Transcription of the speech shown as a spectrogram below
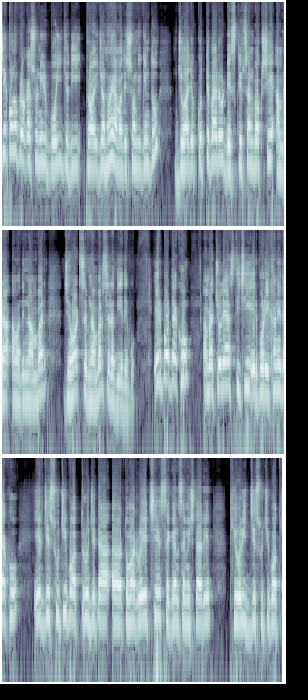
যে কোনো প্রকাশনীর বই যদি প্রয়োজন হয় আমাদের সঙ্গে কিন্তু যোগাযোগ করতে পারো। ডেসক্রিপশান বক্সে আমরা আমাদের নাম্বার যে হোয়াটসঅ্যাপ নাম্বার সেটা দিয়ে দেবো। এরপর দেখো, আমরা চলে আসতেছি। এরপর এখানে দেখো, এর যে সূচিপত্র যেটা তোমার রয়েছে সেকেন্ড সেমিস্টারের থিওরির যে সূচিপত্র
